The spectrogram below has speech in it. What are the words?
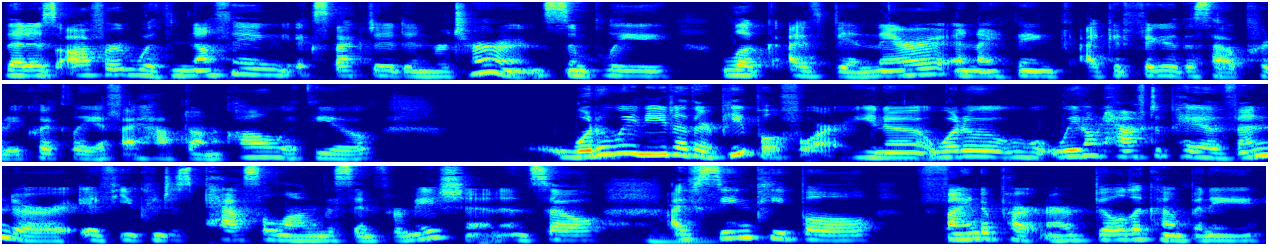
that is offered with nothing expected in return simply look i've been there and i think i could figure this out pretty quickly if i hopped on a call with you what do we need other people for you know what do we don't have to pay a vendor if you can just pass along this information and so mm-hmm. i've seen people find a partner build a company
